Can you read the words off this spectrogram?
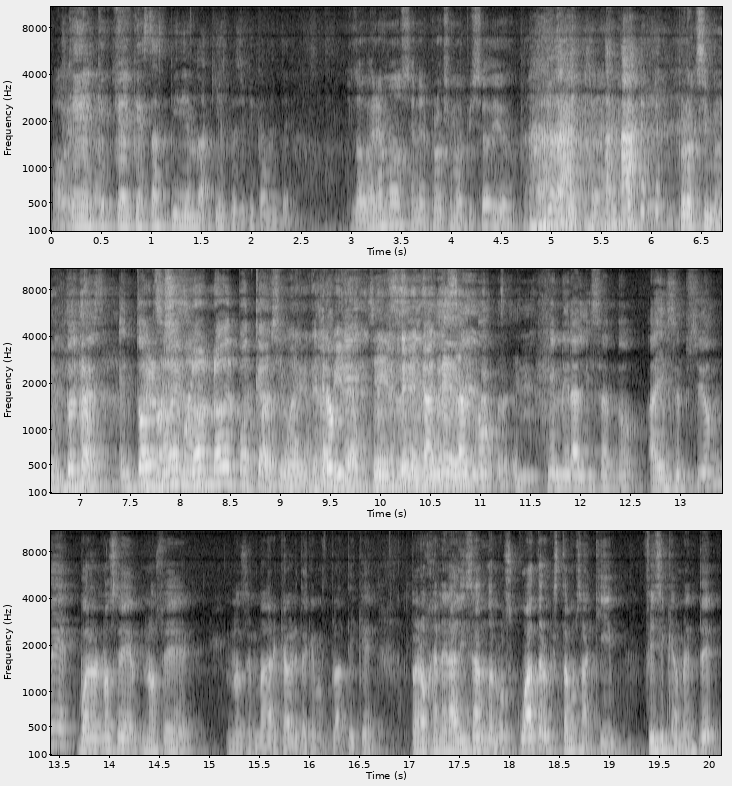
Obvio, que el que, que el que estás pidiendo aquí específicamente. Lo veremos en el próximo episodio. Próxima. Entonces, entonces no, próximo no, año. no del El podcast, próximo güey, de la creo vida. que Sí, sí. generalizando, generalizando, a excepción de, bueno, no sé, no sé, no sé Mark ahorita que nos platique, pero generalizando los cuatro que estamos aquí físicamente,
